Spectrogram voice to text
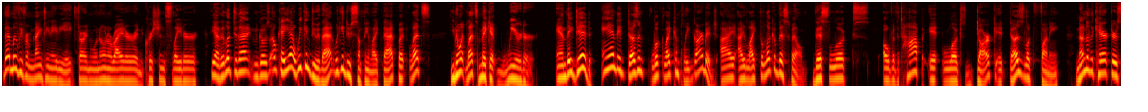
That movie from 1988 starring Winona Ryder and Christian Slater. Yeah, they looked at that and goes, "Okay, yeah, we can do that. We can do something like that, but let's you know what? Let's make it weirder." And they did. And it doesn't look like complete garbage. I I like the look of this film. This looks over the top. It looks dark. It does look funny. None of the characters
